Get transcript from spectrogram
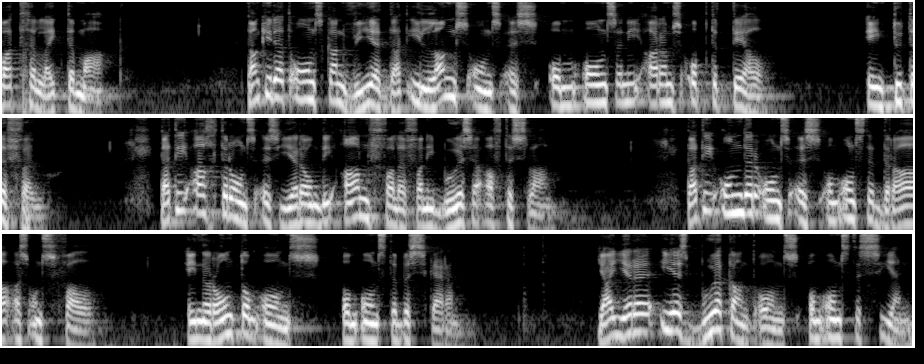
pad gelyk te maak. Dankie dat ons kan weet dat U langs ons is om ons in U arms op te tel en toe te vou. Dat U agter ons is, Here, om die aanvalle van die bose af te slaan dat U onder ons is om ons te dra as ons val en rondom ons om ons te beskerm. Ja Here, U is bokant ons om ons te seën.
